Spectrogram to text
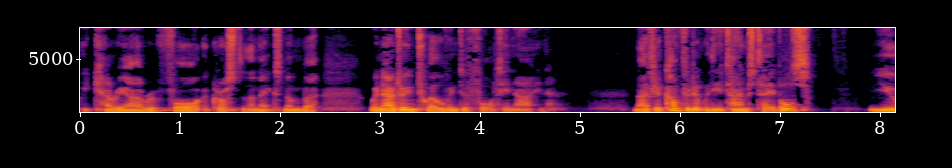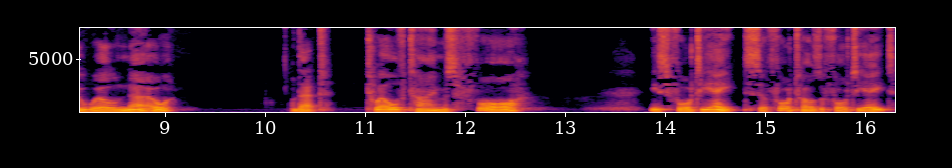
we carry our root 4 across to the next number. We're now doing 12 into 49. Now, if you're confident with your times tables, you will know that 12 times 4 is 48. So 4 12s are 48,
